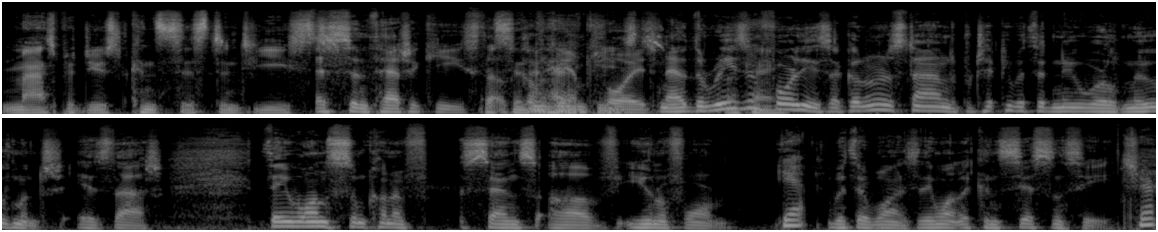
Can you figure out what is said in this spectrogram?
mass produced consistent yeast. A synthetic yeast that's going to be employed. Yeast. Now, the reason okay. for these, I can understand, particularly with the New World movement, is that they want some kind of sense of uniform yeah. with their wines. They want a consistency. Sure.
